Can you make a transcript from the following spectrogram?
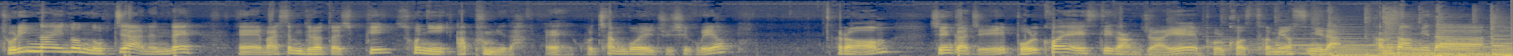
조립 난이도는 높지 않은데 예, 말씀드렸다시피 손이 아픕니다. 예, 그 참고해 주시고요. 그럼 지금까지 볼커의 SD 강좌의 볼커스텀이었습니다. 감사합니다.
